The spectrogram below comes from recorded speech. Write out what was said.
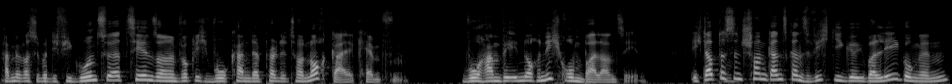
haben wir was über die Figuren zu erzählen, sondern wirklich, wo kann der Predator noch geil kämpfen? Wo haben wir ihn noch nicht rumballern sehen? Ich glaube, das sind schon ganz, ganz wichtige Überlegungen,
